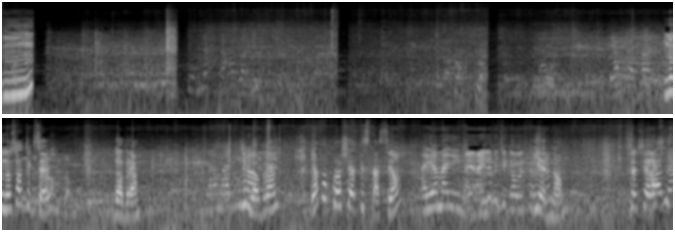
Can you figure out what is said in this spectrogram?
Mm. No, no, co ty chcesz? Dobra. Dzień dobry. Ja poproszę pistacją. A ja malina. A ile będzie gałek? Jedno. Chcesz się razem?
